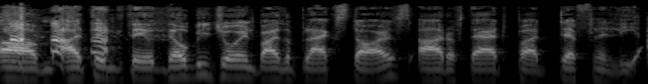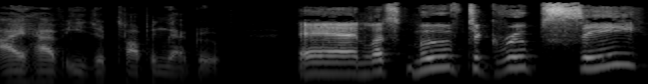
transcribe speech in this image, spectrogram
um, I think they, they'll be joined by the Black Stars out of that, but definitely I have Egypt topping that group. And let's move to Group C,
